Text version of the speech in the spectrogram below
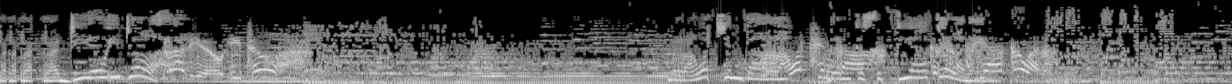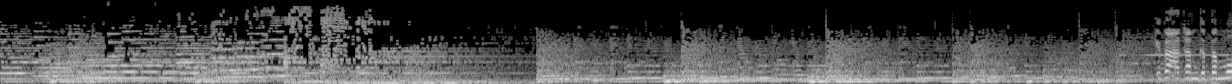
Radio Idola. Radio Idola. Merawat cinta, Merawat cinta dan kesetia kawanan. Kita akan ketemu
